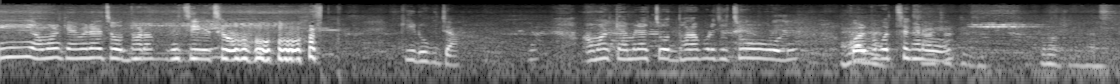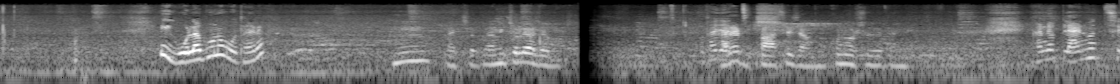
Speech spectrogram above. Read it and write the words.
এই আমার ক্যামেরায় চোর ধরা, চেয়েছো কি রুক যা। আমার ক্যামেরা চোর ধরা পড়েছে চোর। গল্প করছে এখানে। কোনো অসুবিধা নেই। এই গোলাপগুলো কোথায় রে? হুম আচ্ছা আমি চলে যাব। কোথায় যাচ্ছিস? বাসে যাব কোনো অসুবিধা নেই। এখানে প্ল্যান হচ্ছে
